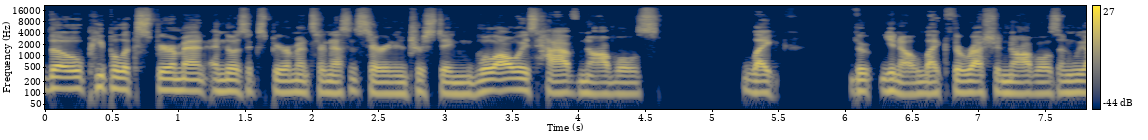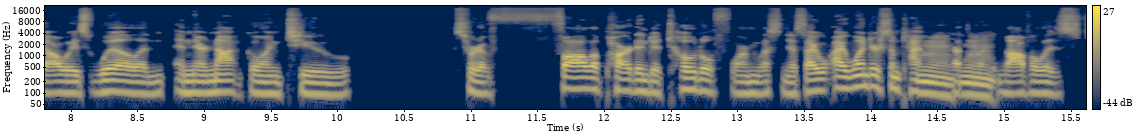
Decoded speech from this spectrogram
though people experiment and those experiments are necessary and interesting, we'll always have novels like the you know like the Russian novels, and we always will, and and they're not going to sort of fall apart into total formlessness. I, I wonder sometimes mm-hmm. that's what the novel is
